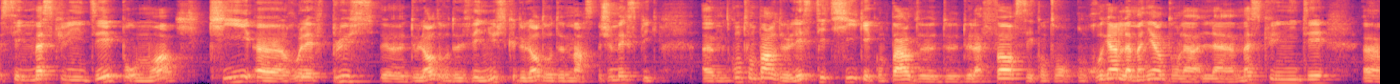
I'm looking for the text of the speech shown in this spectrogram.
c'est une masculinité pour moi qui relève plus de l'ordre de Vénus que de l'ordre de Mars. Je m'explique. Euh, quand on parle de l'esthétique et qu'on parle de, de, la force et quand on, regarde la manière dont la, masculinité euh,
